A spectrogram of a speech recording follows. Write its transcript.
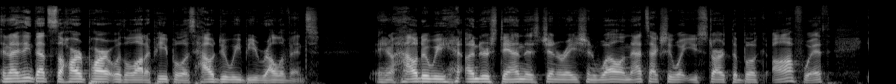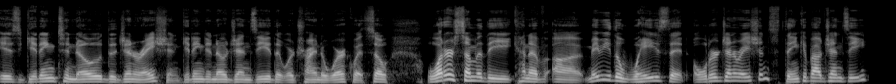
And I think that's the hard part with a lot of people is how do we be relevant? You know how do we understand this generation well? And that's actually what you start the book off with is getting to know the generation getting to know gen z that we're trying to work with. So what are some of the kind of uh, maybe the ways that older generations think about gen z?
